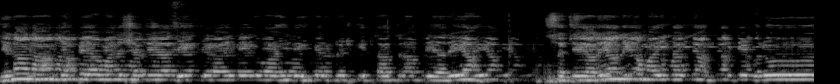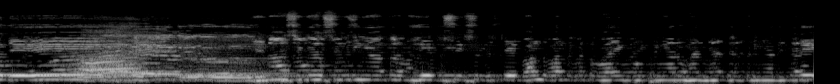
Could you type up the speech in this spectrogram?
ਜਿਨ੍ਹਾਂ ਨਾਮ ਜਪਿਆ ਮਨ ਛਕਿਆ ਦੀਪ ਜਲਾਈ ਤੇ ਗਵਾਹੀ ਦੇ ਕੇ ਰਟ ਕੀਤਾ ਤਨਾ ਪਿਆਰਿਆਂ। ਸਚਿਆਰਿਆਂ ਦੀ ਕਮਾਈ ਦਾ ਧਿਆਨ ਕਰਕੇ ਬਲੋ ਜੀ। ਜਿਨ੍ਹਾਂ ਸਿੰਘਾਂ ਸਿੰਘੀਆਂ ਧਰਮ ਹੇਤ ਸੀਸ ਦਿੱਤੇ, ਬੰਦ ਬੰਦ ਕਟਵਾਈ ਖੋਪਰੀਆਂ ਲੋਹਾਈਆਂ ਚਰਕੜੀਆਂ ਦੇ ਕਰੇ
